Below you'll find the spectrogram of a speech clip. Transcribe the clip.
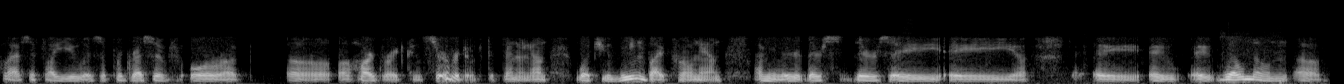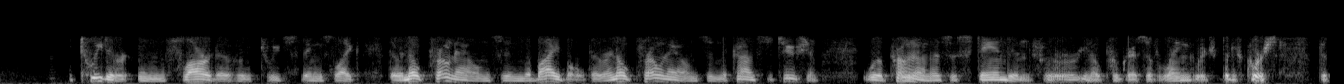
classify you as a progressive or a, a, a hard right conservative, depending on what you mean by pronoun. I mean, there, there's there's a a a a, a well-known uh, tweeter in Florida who tweets things like, "There are no pronouns in the Bible. There are no pronouns in the Constitution." Where pronoun is a stand-in for you know progressive language, but of course the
